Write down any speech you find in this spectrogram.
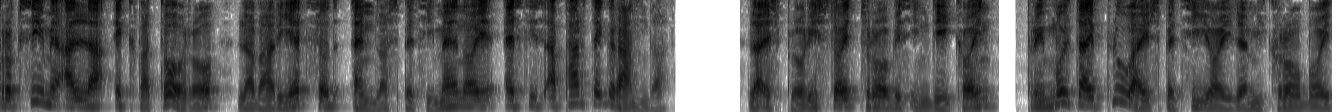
Proxime alla equatoro, la variezzo en la specimenoi estis aparte granda. La esploristoi trovis indicoin pri multae pluae specioi de microboi,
